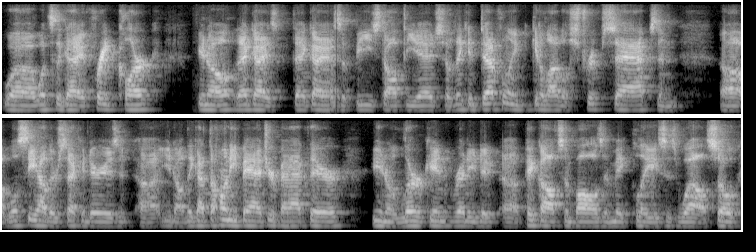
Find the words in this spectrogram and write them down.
what's the guy Frank Clark. You know that guy's that guy is a beast off the edge. So they can definitely get a lot of those strip sacks, and uh, we'll see how their secondary is. Uh, you know they got the Honey Badger back there. You know lurking, ready to uh, pick off some balls and make plays as well. So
